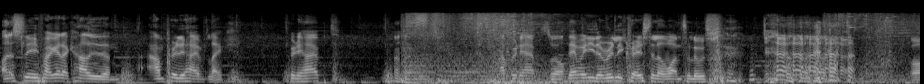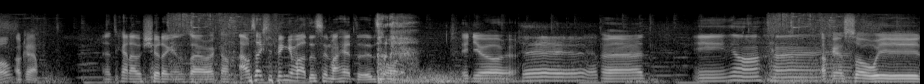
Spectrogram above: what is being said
Honestly, if I get a Kali, then I'm pretty hyped. Like, Pretty hyped. I'm pretty hyped as well. then we need a really crazy little one to lose. Well, okay. And it's kind of shit against I reckon. I was actually thinking about this in my head this morning. In your... head, in your hand. Okay, so we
